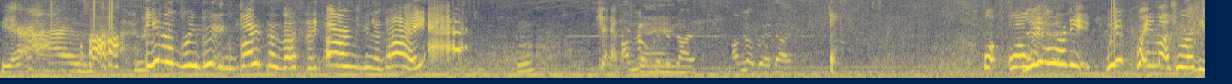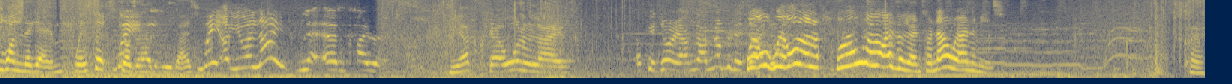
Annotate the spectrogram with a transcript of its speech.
Yes! Even rebooting both of us, the Aaron's gonna die. yes I'm not gonna die. I'm not gonna die. Well, well we've already, we've pretty much already won the game. We're six kills ahead of you guys. Wait, are you alive? Le- um, Kyron. Yep. They're all alive. Okay, don't worry. I'm not, I'm not gonna die. We're, all- we're, all, al- we're all alive again, so now we're enemies. Okay.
